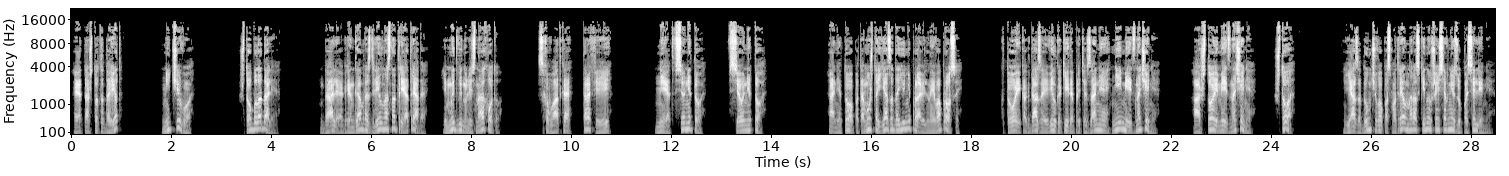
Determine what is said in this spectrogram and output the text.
это что-то дает? Ничего. Что было далее? Далее Грингам разделил нас на три отряда, и мы двинулись на охоту. Схватка, трофеи. Нет, все не то. Все не то. А не то, потому что я задаю неправильные вопросы. Кто и когда заявил какие-то притязания, не имеет значения. А что имеет значение? Что? Я задумчиво посмотрел на раскинувшееся внизу поселение.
